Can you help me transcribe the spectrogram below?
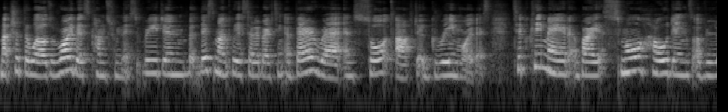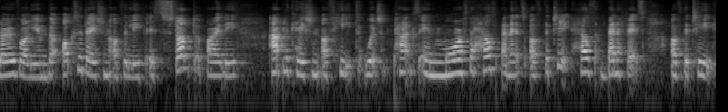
Much of the world's rooibos comes from this region, but this month we are celebrating a very rare and sought after green rooibos. Typically made by small holdings of low volume, the oxidation of the leaf is stopped by the application of heat, which packs in more of the health benefits of the tea, health benefits of the tea,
